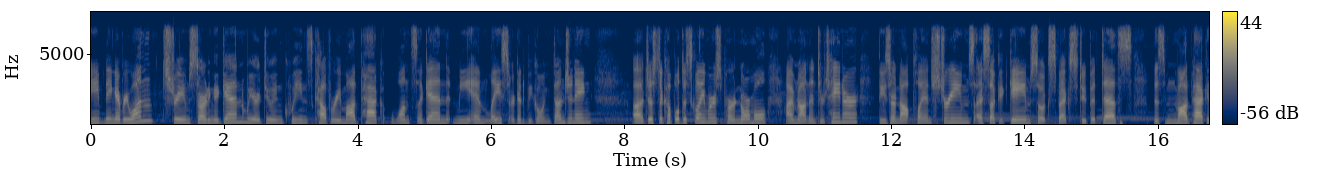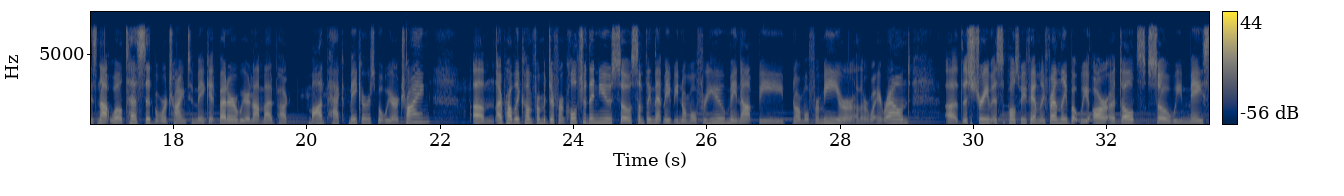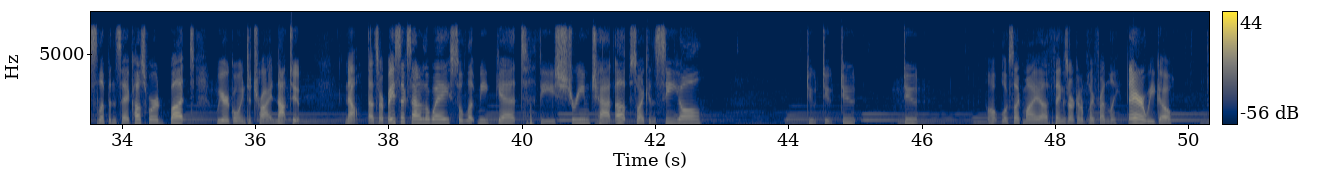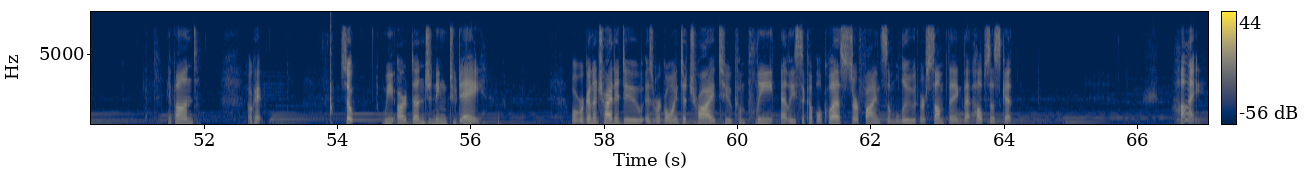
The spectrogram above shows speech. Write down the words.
Evening, everyone. Stream starting again. We are doing Queen's Cavalry mod pack once again. Me and Lace are going to be going dungeoning. Uh, just a couple disclaimers per normal. I'm not an entertainer. These are not planned streams. I suck at games, so expect stupid deaths. This mod pack is not well tested, but we're trying to make it better. We are not mod pack, mod pack makers, but we are trying. Um, I probably come from a different culture than you, so something that may be normal for you may not be normal for me or other way around. Uh, the stream is supposed to be family friendly, but we are adults, so we may slip and say a cuss word, but we are going to try not to. Now, that's our basics out of the way, so let me get the stream chat up so I can see y'all. Doot, doot, doot, doot. Oh, looks like my uh, things aren't going to play friendly. There we go. Hey, Pond. Okay. So, we are dungeoning today. What we're going to try to do is we're going to try to complete at least a couple quests or find some loot or something that helps us get... Hi.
